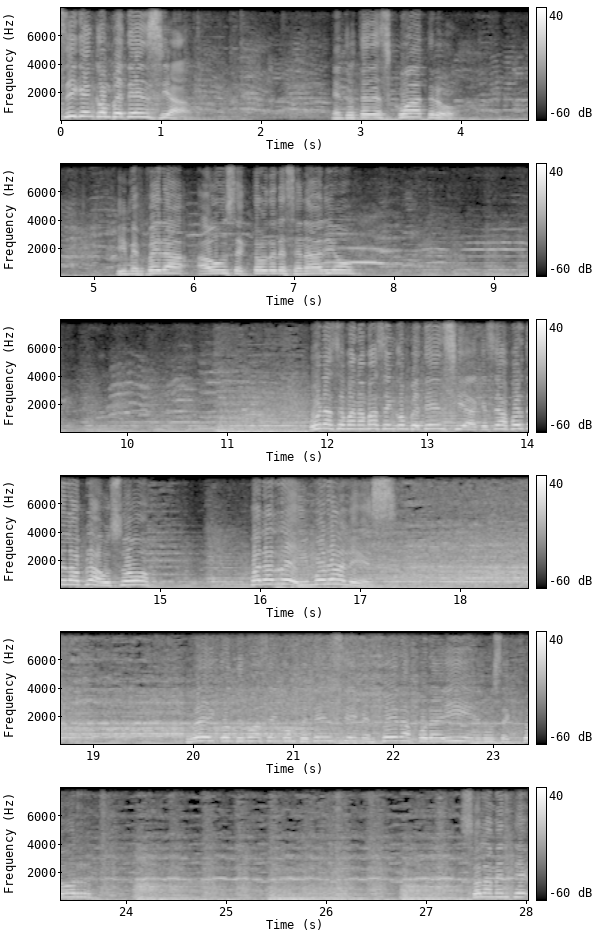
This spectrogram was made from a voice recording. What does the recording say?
Sigue en competencia entre ustedes cuatro. Y me espera a un sector del escenario. Una semana más en competencia. Que sea fuerte el aplauso para Rey Morales. Rey continúas en competencia y me espera por ahí en un sector. Solamente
